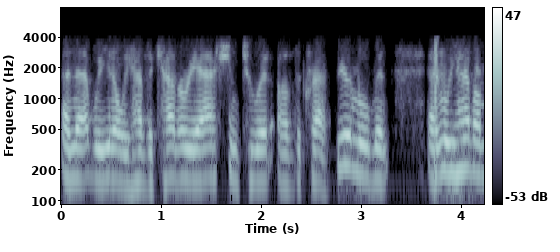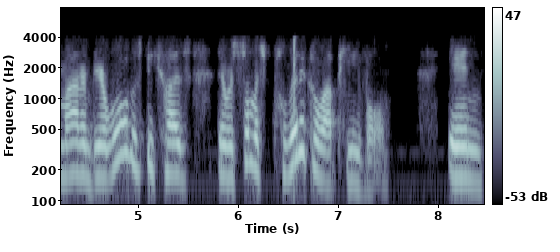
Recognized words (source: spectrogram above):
and that we you know we have the counter reaction to it of the craft beer movement and we have our modern beer world is because there was so much political upheaval in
